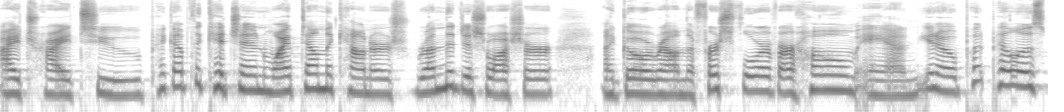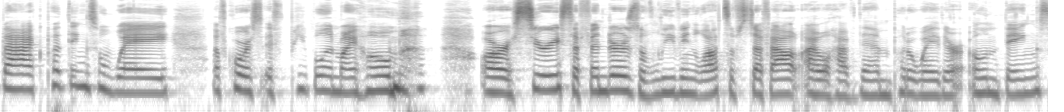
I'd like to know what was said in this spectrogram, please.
I try to pick up the kitchen, wipe down the counters, run the dishwasher. I go around the first floor of our home and, you know, put pillows back, put things away. Of course, if people in my home are serious offenders of leaving lots of stuff out, I will have them put away their own things.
